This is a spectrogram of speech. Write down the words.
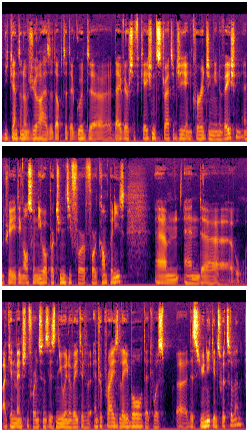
the canton of Jura has adopted a good uh, diversification strategy, encouraging innovation and creating also new opportunity for, for companies. Um, and uh, I can mention, for instance, this new innovative enterprise label that was uh, that's unique in Switzerland,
